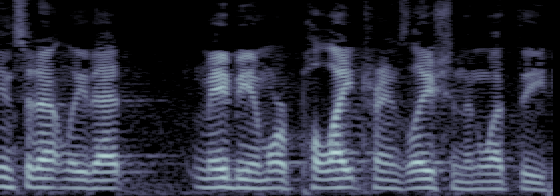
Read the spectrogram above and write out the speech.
Incidentally, that may be a more polite translation than what the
